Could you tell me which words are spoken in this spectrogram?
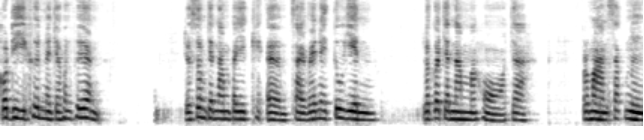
ก็ดีขึ้นนะจ๊ะเพื่อนๆ เดี๋ยวส้มจะนำไปเอ่อใส่ไว้ในตู้เย็น แล้วก็จะนำมาห่อจ้ะ ประมาณสักหนึ่ง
